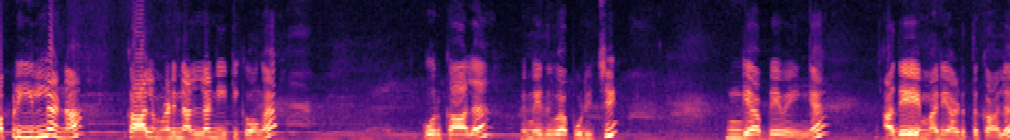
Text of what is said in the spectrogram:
அப்படி இல்லைன்னா காலை முன்னாடி நல்லா நீட்டிக்கோங்க. ஒரு காலை மெதுவாக பிடிச்சி இங்கே அப்படியே வைங்க. அதே மாதிரி அடுத்த கால்.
